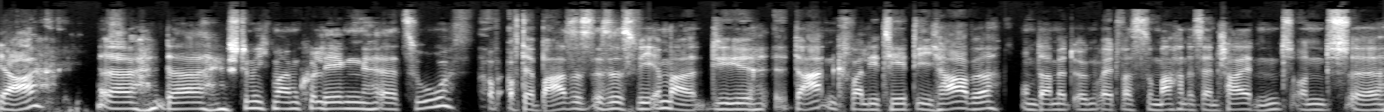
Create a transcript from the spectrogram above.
Ja, äh, da stimme ich meinem Kollegen äh, zu. Auf, auf, der Basis ist es wie immer, die Datenqualität, die ich habe, um damit irgendetwas zu machen, ist entscheidend. Und äh,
